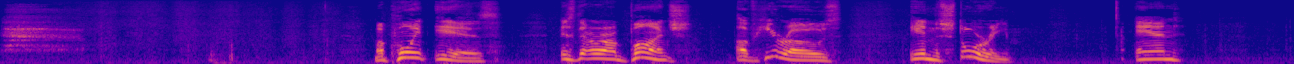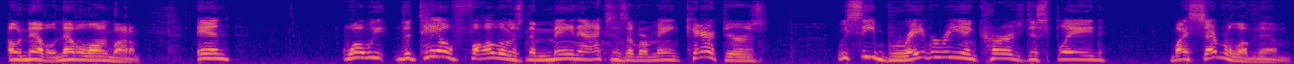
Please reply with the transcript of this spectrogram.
my point is is there are a bunch of heroes in the story and oh neville neville longbottom and while we the tale follows the main actions of our main characters we see bravery and courage displayed by several of them.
